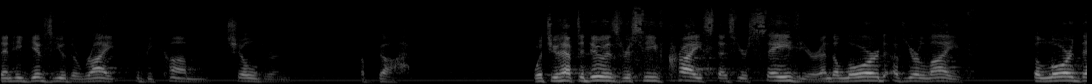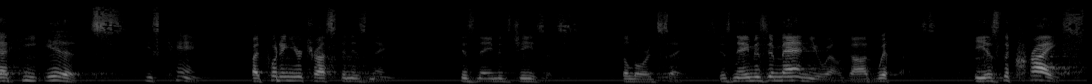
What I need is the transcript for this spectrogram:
then he gives you the right to become children God. What you have to do is receive Christ as your Savior and the Lord of your life, the Lord that he is. He's King by putting your trust in his name. His name is Jesus, the Lord saves. His name is Emmanuel, God with us. He is the Christ.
